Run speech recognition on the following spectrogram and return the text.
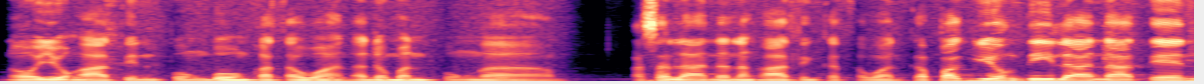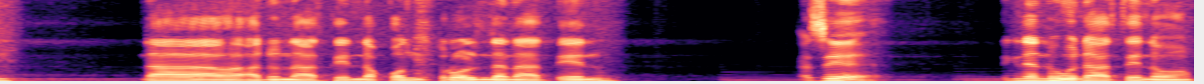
No, yung atin pong buong katawan, ano man pong ah, kasalanan ng ating katawan. Kapag yung dila natin na ano natin, na control na natin kasi tingnan ho natin no,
